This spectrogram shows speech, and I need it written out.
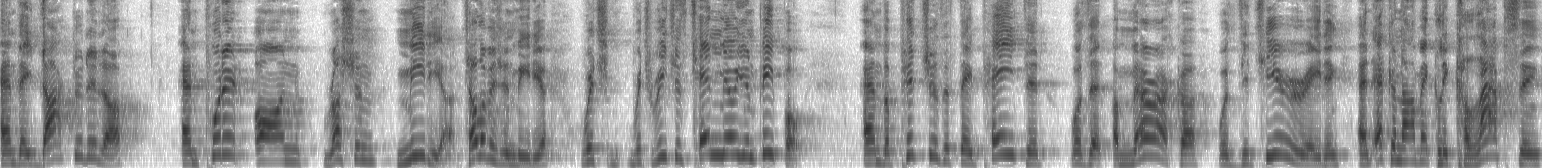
And they doctored it up and put it on Russian media, television media, which, which reaches 10 million people. And the picture that they painted was that America was deteriorating and economically collapsing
